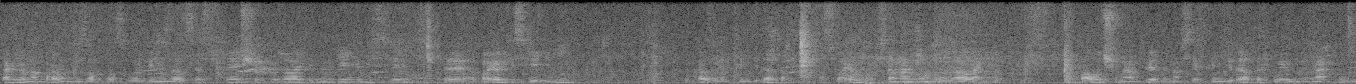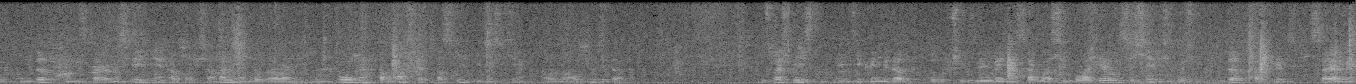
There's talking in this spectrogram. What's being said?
Также направлены запросы в организации, осуществляющие образовательную деятельность, э, о проверке сведений указанных кандидатов о своем профессиональном образовании получены ответы на всех кандидатов, выявлено у двух кандидатов недостоверные сведения о профессиональном образовании и неполная информация о судимости одного кандидата. Из 89 кандидатов, подавших заявление о согласии баллотироваться, 78 кандидатов открыты специальные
